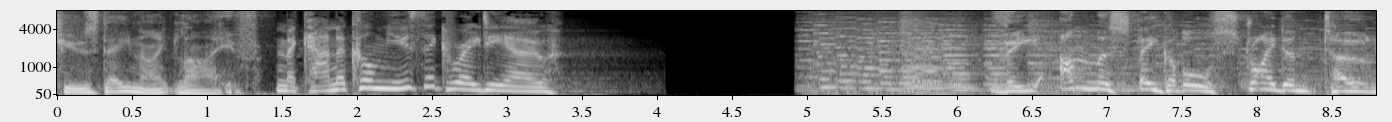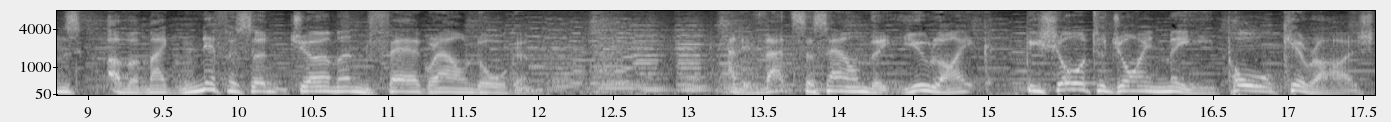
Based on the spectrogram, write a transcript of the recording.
Tuesday Night Live. Mechanical Music Radio. The unmistakable strident tones of a magnificent German fairground organ. And if that's a sound that you like, be sure to join me, Paul Kirage,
